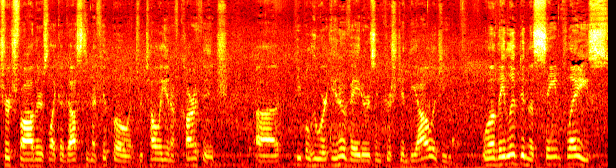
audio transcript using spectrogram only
church fathers like Augustine of Hippo and Tertullian of Carthage, uh, people who were innovators in Christian theology. Well, they lived in the same place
